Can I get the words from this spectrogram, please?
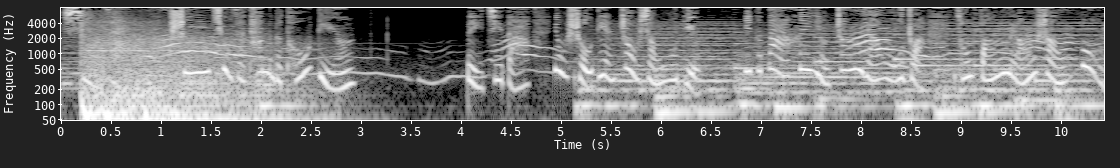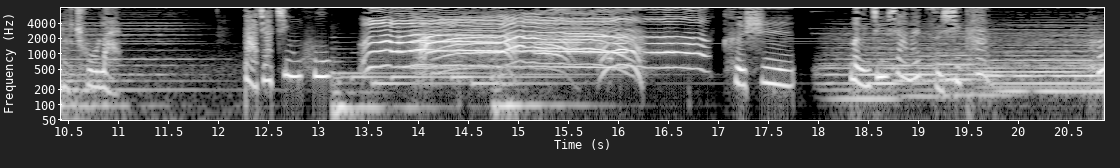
现在。声音就在他们的头顶。贝基达用手电照向屋顶，一个大黑影张牙舞爪，从房梁上露了出来，大家惊呼：“啊！”可是，冷静下来仔细看，哼，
